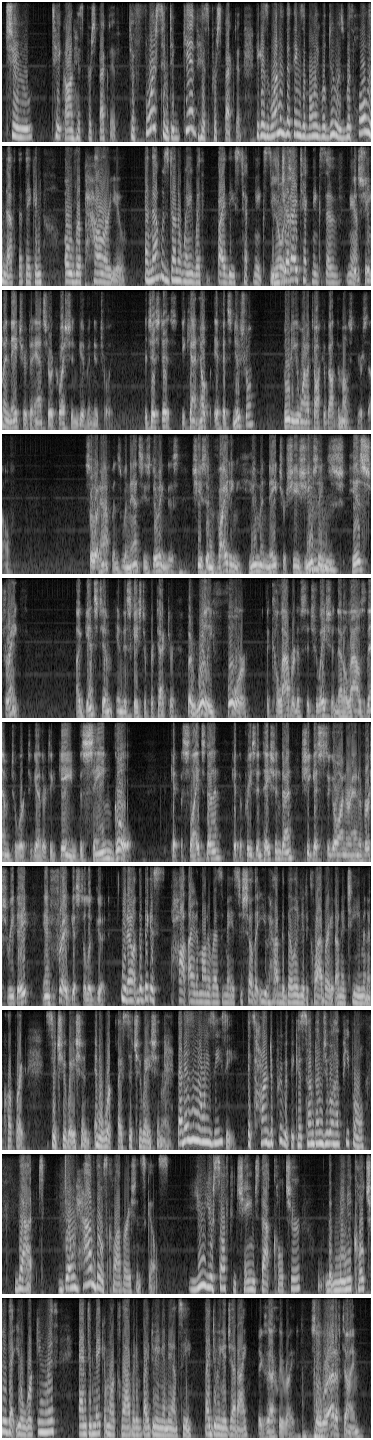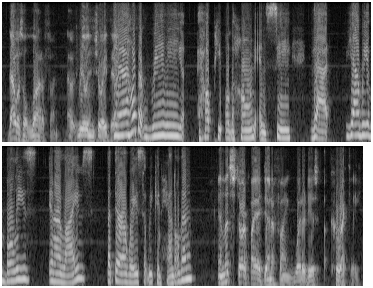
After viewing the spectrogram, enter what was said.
to take on his perspective, to force him to give his perspective. Because one of the things a bully will do is withhold enough that they can overpower you. And that was done away with by these techniques, You these know, Jedi techniques of Nancy. It's human nature to answer a question given neutrally. It just is. You can't help if it's neutral. Who do you want to talk about the most? Yourself. So what happens when Nancy's doing this? She's inviting human nature. She's mm. using s his strength against him, in this case to protect her, but mm. really for the collaborative situation that allows them to work together to gain the same goal. Get the slides done, get the presentation done. She gets to go on her anniversary date, and Fred gets to look good. You know, the biggest hot item on a resume is to show that you have the ability to collaborate on a team in a corporate situation, in a workplace situation. Right. That isn't always easy. It's hard to prove it because sometimes you will have people that don't have those collaboration skills. You yourself can change that culture, the mini culture that you're working with, and to make it more collaborative by doing a Nancy, by doing a Jedi. Exactly right. So we're out of time. That was a lot of fun. I really enjoyed that. And I hope it really helped people to hone and see that, yeah, we have bullies in our lives, but there are ways that we can handle them. And let's start by identifying what it is correctly.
